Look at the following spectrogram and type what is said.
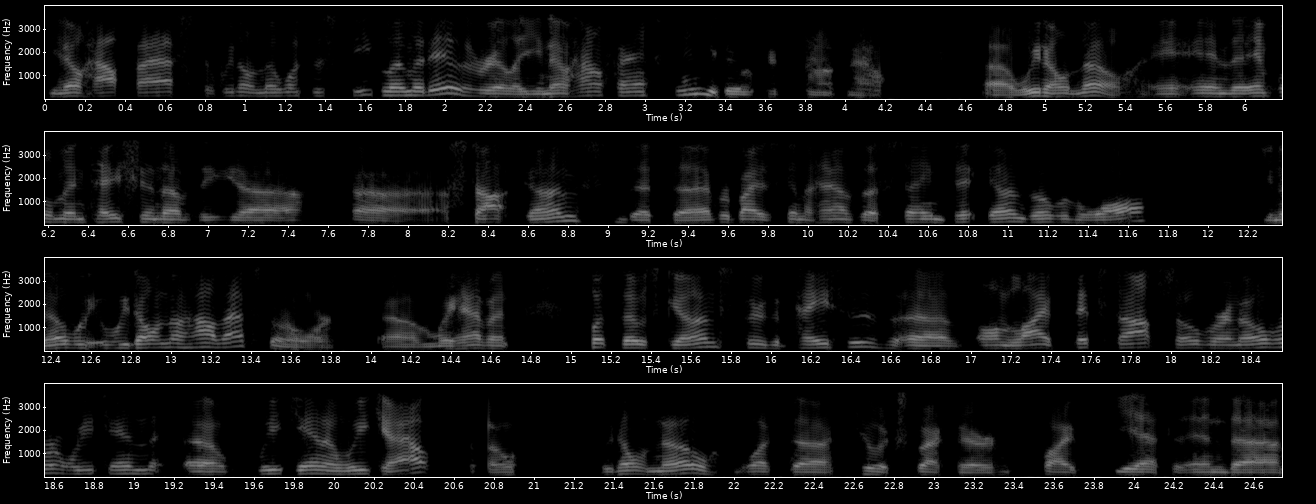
you know how fast. We don't know what the speed limit is really. You know how fast can you do a pit stop now? Uh, we don't know, and, and the implementation of the uh, uh, stock guns that uh, everybody's going to have the same pit guns over the wall. You know, we we don't know how that's going to work. Um, we haven't put those guns through the paces uh, on live pit stops over and over, week in uh, week in and week out. So we don't know what uh, to expect there quite yet. And uh,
